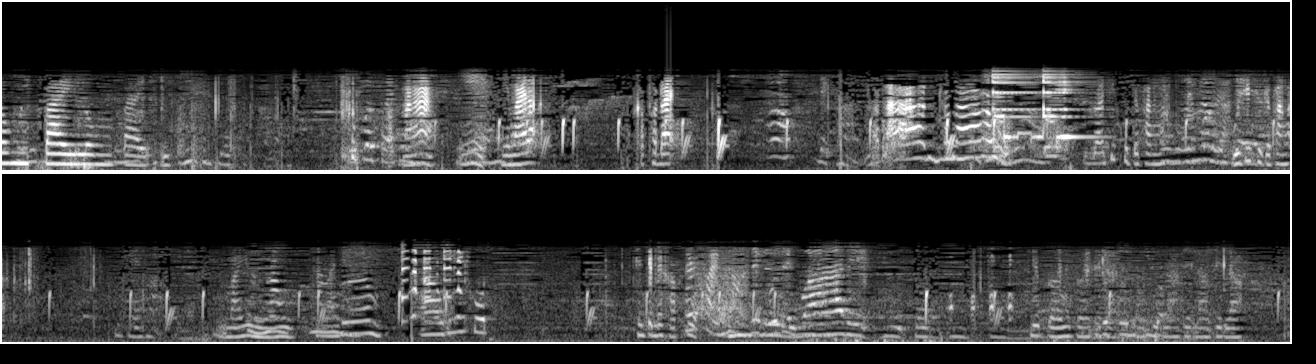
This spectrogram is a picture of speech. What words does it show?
ลงไปลงไปอีกมา นี่ มีไม้ละครับพอได้มาตานมาตานเวลาที่ขุดจะพังนะอุ้ยที่ขุดจะพังละไม้อยู่นี่ม้เดิมเอาที่ขุดฉันจะไม่ขับพวกไหาเด็กเด็กว่าเด็กอยู่ตรงเรียบร้อยเรียบร้อยเสร็จแล้วเสร็จแล้วเสร็จแล้วเสร็จแล้วไป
